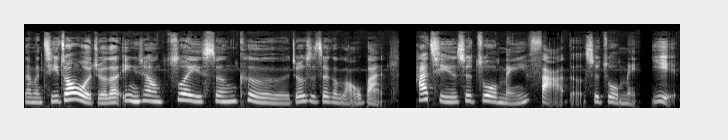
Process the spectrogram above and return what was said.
那么其中我觉得印象最深刻的就是这个老板，他其实是做美发的，是做美业。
